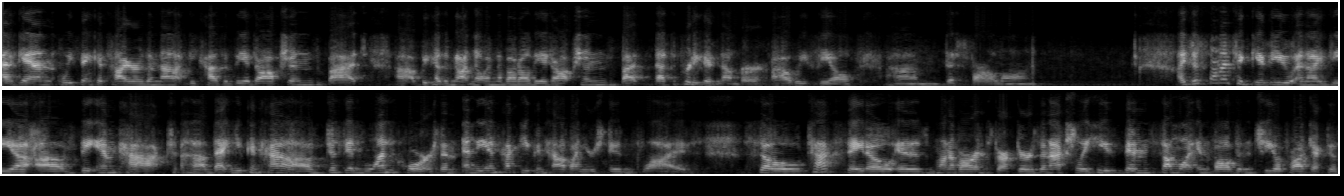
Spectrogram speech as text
again, we think it's higher than that because of the adoptions, but uh, because of not knowing about all the adoptions, but that's a pretty good number, uh, we feel, um, this far along. I just wanted to give you an idea of the impact uh, that you can have just in one course and, and the impact you can have on your students' lives. So Tax Sato is one of our instructors, and actually he's been somewhat involved in the CHEO project as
